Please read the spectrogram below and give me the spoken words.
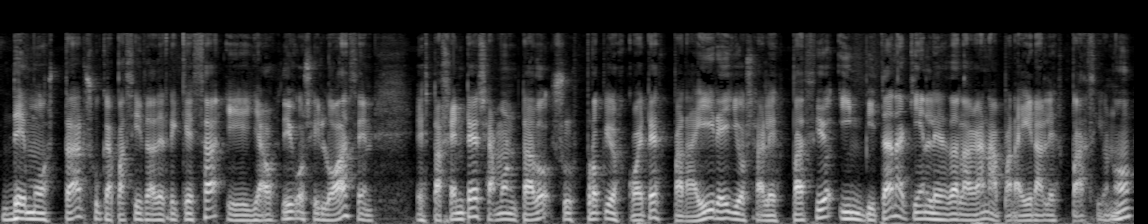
demostrar su capacidad de riqueza y ya os digo, si lo hacen, esta gente se ha montado sus propios cohetes para ir ellos al espacio, invitar a quien les da la gana para ir al espacio, ¿no?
